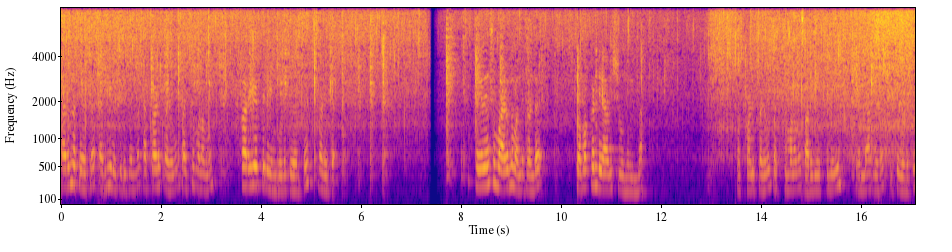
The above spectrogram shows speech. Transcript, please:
വടന്ന ശേഷം അരിഞ്ഞു വെച്ചിരിക്കുന്ന തക്കാളിപ്പഴവും പച്ചമുളകും കറിവേപ്പിലയും കൂടി ചേർത്ത് വഴറ്റാം. ഏകദേശം വഴന്ന് വന്നിട്ടുണ്ട്. ചുമക്കേണ്ട ആവശ്യമൊന്നുമില്ല. തക്കാളിപ്പഴവും പച്ചമുളകും കറിവേപ്പിലയും എല്ലാം കൂടെ ഇട്ട് കൊടുത്ത്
